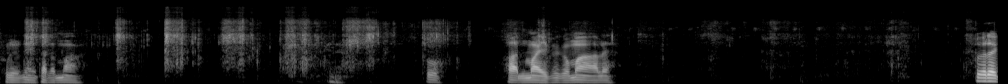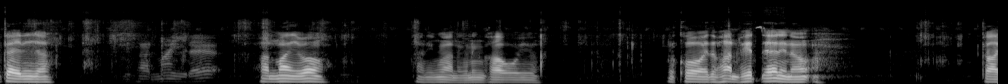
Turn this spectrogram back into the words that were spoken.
ผู้ใดในต่ละมาโอ้ ผ่านใหม่ไปก็มาเลยเพื่อได้ไก่นี่จ้ะผ่านไม่แล้วผ่านใหม่บ่อันนี้งานคนหนึงเข้าอยู่แล้วคอยแต่ผ่านเพชรแด้นี่เนาะไก่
